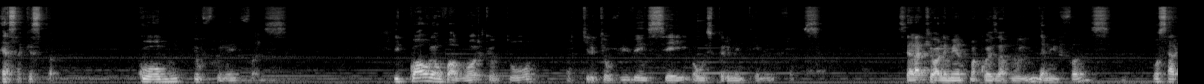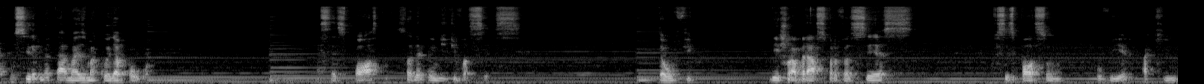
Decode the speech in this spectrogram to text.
essa questão. Como eu fui na infância? E qual é o valor que eu dou para aquilo que eu vivenciei ou experimentei na infância? Será que eu alimento uma coisa ruim da minha infância? Ou será que eu consigo alimentar mais uma coisa boa? Essa resposta só depende de vocês. Então, fico, deixo um abraço para vocês, que vocês possam ouvir aqui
